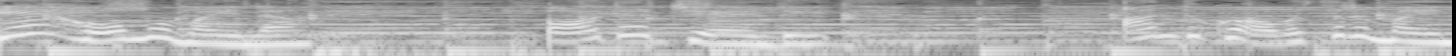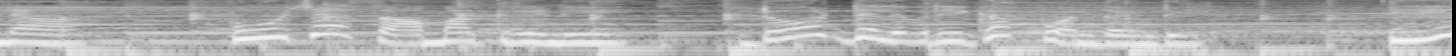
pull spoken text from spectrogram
ఏ హోమమైనా ఆర్డర్ చేయండి. అందుకు అవసరమైన పూజా సామాగ్రిని డోర్ డెలివరీగా పొందండి. ఈ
